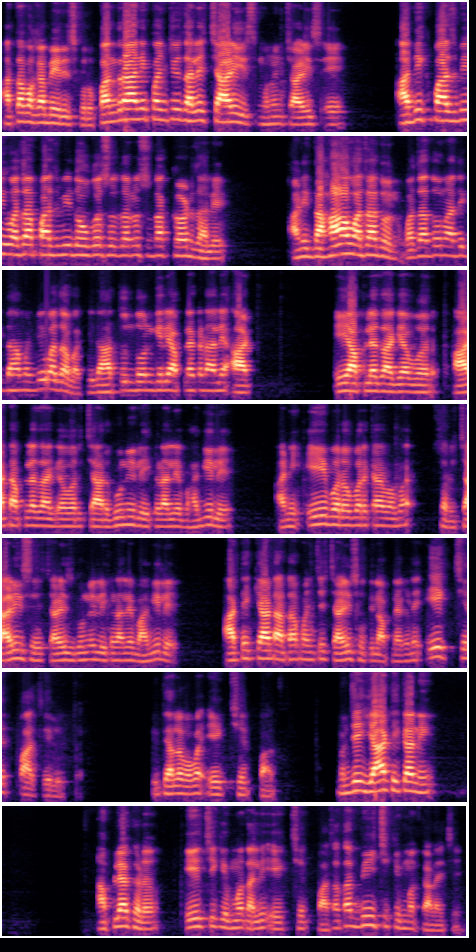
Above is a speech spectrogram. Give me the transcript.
आता बघा बेरीज करू. पंधरा आणि पंचवीस झाले चाळीस म्हणून चाळीस ए. अधिक पाच बी वजा पाच बी दोघं सुद्धा सुद्धा कट झाले. आणि दहा वजा दोन. वजा दोन अधिक दहा म्हणजे वजा बाकी. दहातून दोन गेले आपल्याकडे आले आठ. ए आपल्या जाग्यावर आठ आपल्या जाग्यावर चार गुणिले इकडे आले भागिले. आणि ए बरोबर काय बाबा? सॉरी चाळीस आहे चाळीस गुणिले इकडे आले भागिले. आठ एक आठ आठा पंचे चाळीस होतील आपल्याकडे. एक छेद पाच येईल उत्तर तिथे आलं बाबा एक छेद पाच. म्हणजे या ठिकाणी आपल्याकडं ए ची किंमत आली एक छेद पाच. आता बी ची किंमत काढायची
